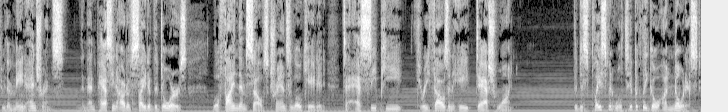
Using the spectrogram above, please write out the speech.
through the main entrance and then passing out of sight of the doors will find themselves translocated to SCP 3008 1. The displacement will typically go unnoticed,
